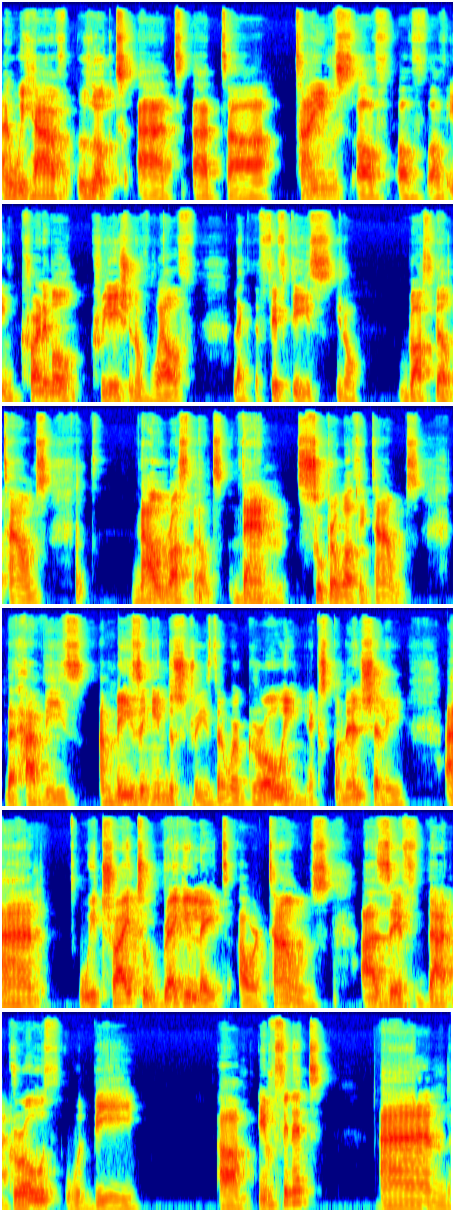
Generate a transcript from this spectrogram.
and we have looked at at uh, times of, of of incredible creation of wealth, like the fifties. You know, Rust Belt towns, now Rust Belts, then super wealthy towns that have these amazing industries that were growing exponentially. And we try to regulate our towns as if that growth would be um, infinite and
